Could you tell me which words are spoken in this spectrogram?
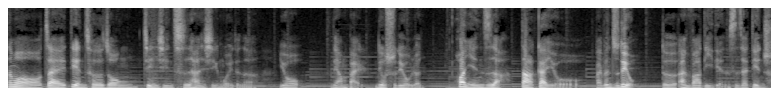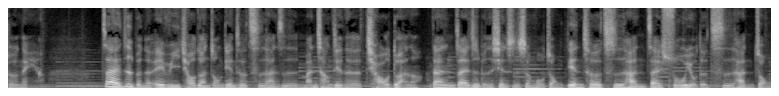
那么在电车中进行痴汉行为的呢，有两百六十六人。换言之啊，大概有百分之六的案发地点是在电车内啊。在日本的 A V 桥段中，电车痴汉是蛮常见的桥段啊。但在日本的现实生活中，电车痴汉在所有的痴汉中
